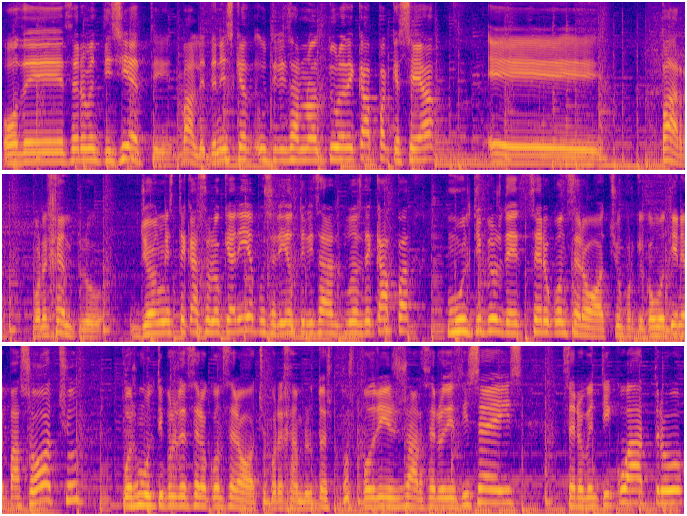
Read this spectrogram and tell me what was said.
o de 0,27, vale, tenéis que utilizar una altura de capa que sea eh, par, por ejemplo, yo en este caso lo que haría pues sería utilizar alturas de capa múltiplos de 0,08, porque como tiene paso 8, pues múltiplos de 0,08, por ejemplo. Entonces, pues podríais usar 0,16, 0.24,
